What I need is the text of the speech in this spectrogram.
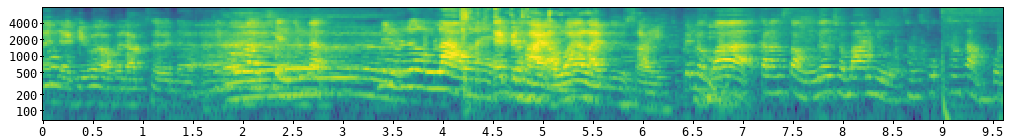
งั้นอย่าคิดว่าเราไม่รักเธอนะอ่าที่พวกเราเขียนกันแบบ ไม่รู้เรื่องรู้ราวอะไรอะให้เป็นทายเอาว่าลายมือใครเป็นแบบว่ากำลังส่องเรื่องชาวบ้านอยู่ทั้งคู่ทั้งสามคน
